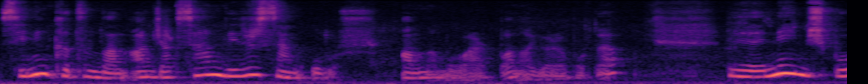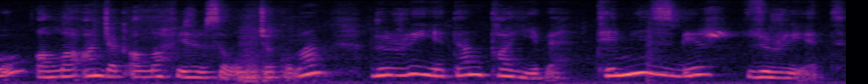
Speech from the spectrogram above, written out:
Senin katından ancak sen verirsen olur anlamı var bana göre burada. E, neymiş bu? Allah ancak Allah verirse olacak olan zürriyeten tayyibe. Temiz bir zürriyet,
